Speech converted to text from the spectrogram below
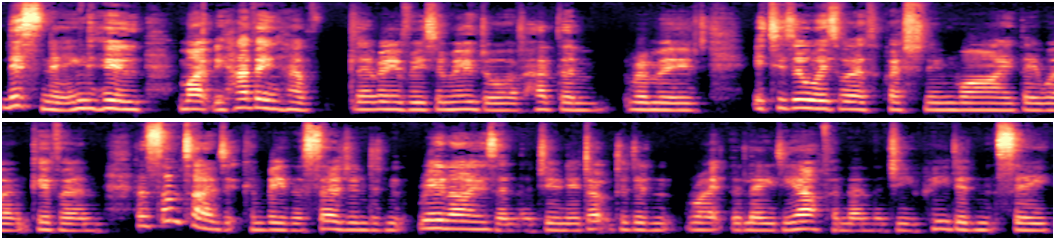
listening who might be having have their ovaries removed or have had them removed, it is always worth questioning why they weren't given. And sometimes it can be the surgeon didn't realise and the junior doctor didn't write the lady up and then the GP didn't see.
